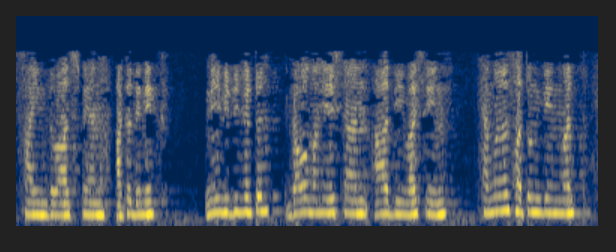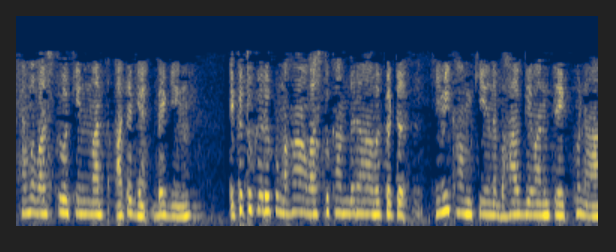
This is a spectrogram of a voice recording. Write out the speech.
සයින්දවාස්වයන් අට දෙනෙක් මේ විදිහට ගව මහේෂාන් ආදී වශයෙන් හැම සතුන්ගෙන්වත් හැම වස්තුවකින්වත් අට බැගින් එකතු කරපු මහා වස්තු කන්දරාවකට හිමිකම් කියන භාග්‍යවන්තෙක් වුණා.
